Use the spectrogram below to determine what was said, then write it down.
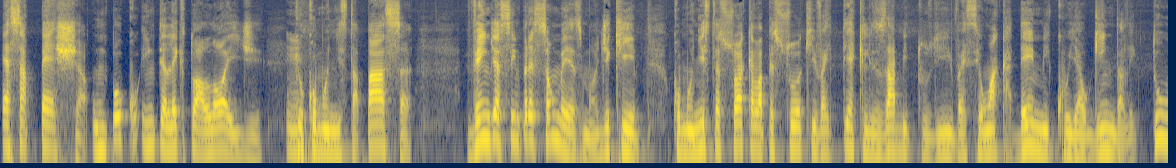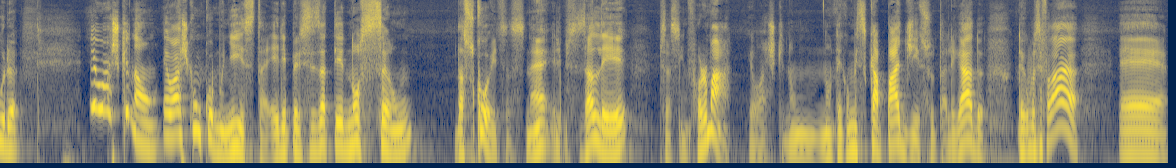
essa pecha um pouco intelectualoide que o comunista passa vende essa impressão mesmo, de que comunista é só aquela pessoa que vai ter aqueles hábitos e vai ser um acadêmico e alguém da leitura. Eu acho que não. Eu acho que um comunista, ele precisa ter noção das coisas, né? Ele precisa ler, precisa se informar. Eu acho que não, não tem como escapar disso, tá ligado? Não tem como você falar, ah, é,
